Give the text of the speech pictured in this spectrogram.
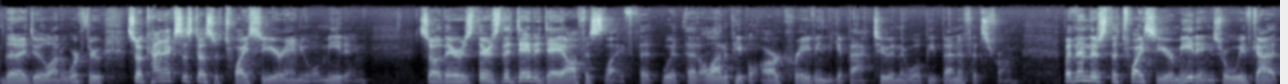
that I do a lot of work through. So, KaiNexus does a twice a year annual meeting. So there's there's the day to day office life that with, that a lot of people are craving to get back to, and there will be benefits from. But then there's the twice a year meetings where we've got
